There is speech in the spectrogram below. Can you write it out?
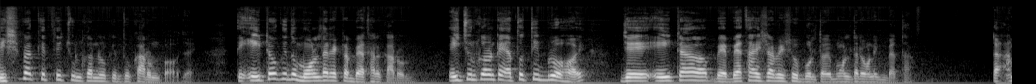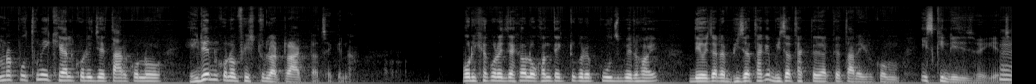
বেশিরভাগ ক্ষেত্রে চুলকানোর কিন্তু কারণ পাওয়া যায়। তো এইটাও কিন্তু মলদার একটা ব্যথার কারণ। এই চুলকানোটা এত তীব্র হয় যে এইটা ব্যথা হিসাবে এসেও বলতে হয় মলদারে অনেক ব্যথা। তা আমরা প্রথমেই খেয়াল করি যে তার কোনো হিডেন কোনো ফিস্টুলা ট্রাক্ট আছে কিনা। পরীক্ষা করে দেখা হলো ওখান থেকে একটু করে পুজ বের হয় ওই যারা ভিজা থাকে ভিজা থাকতে থাকতে তার এরকম স্কিন ডিজিজ হয়ে গেছে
